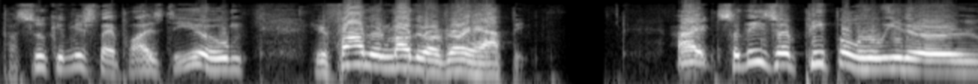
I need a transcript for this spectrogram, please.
pasuk in Mishnah applies to you. Your father and mother are very happy. Alright, so these are people who either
